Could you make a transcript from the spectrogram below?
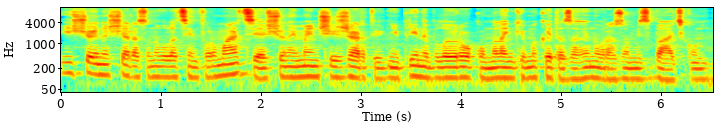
І щойно ще раз оновила ця інформація, що найменшій жертві в Дніпрі не було й року. Маленький Микита загинув разом із батьком.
